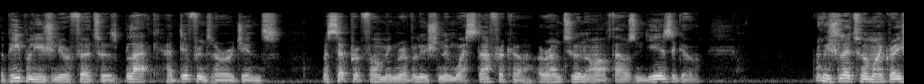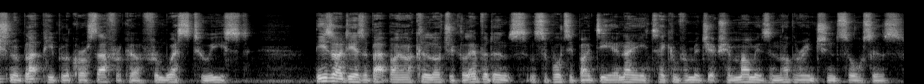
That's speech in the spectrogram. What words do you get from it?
The people usually referred to as black had different origins, a separate farming revolution in West Africa around two and a half thousand years ago, which led to a migration of black people across Africa from west to east. These ideas are backed by archaeological evidence and supported by DNA taken from Egyptian mummies and other ancient sources.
